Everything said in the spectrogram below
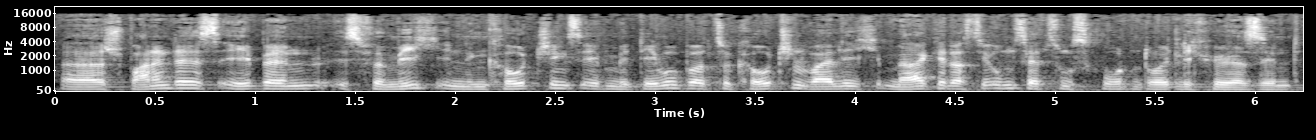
äh, spannender ist eben, ist für mich in den Coachings eben mit Demobird zu coachen, weil ich merke, dass die Umsetzungsquoten deutlich höher sind.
